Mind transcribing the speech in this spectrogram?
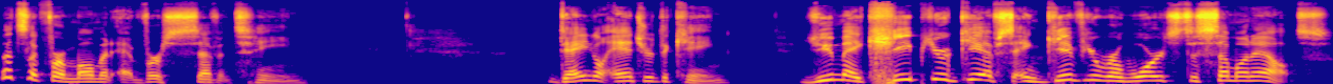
let's look for a moment at verse 17. Daniel answered the king, You may keep your gifts and give your rewards to someone else.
